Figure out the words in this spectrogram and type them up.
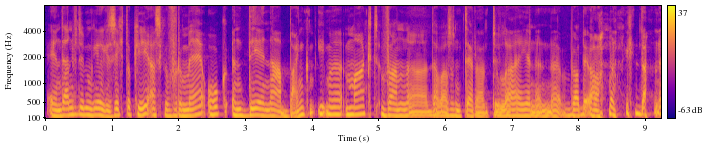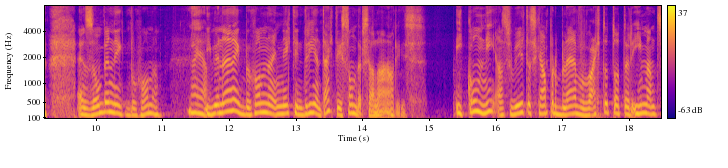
En dan heeft hij gezegd, oké, als je voor mij ook een DNA-bank maakt van... Uh, dat was een tarantula en een, uh, wat hij allemaal gedaan. En zo ben ik begonnen. Nou ja. Ik ben eigenlijk begonnen in 1983 zonder salaris. Ik kon niet als wetenschapper blijven wachten tot er iemand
